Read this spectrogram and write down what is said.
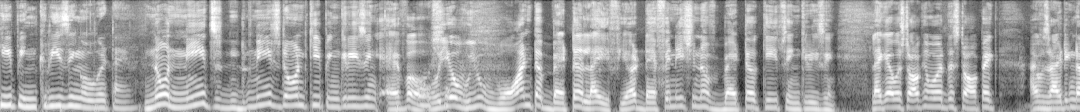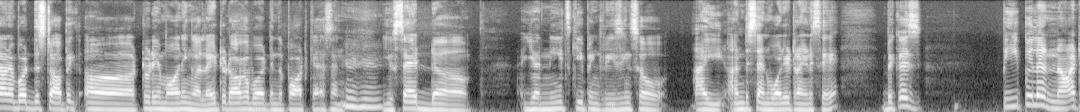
keep increasing over time. No needs needs don't keep increasing ever. Oh, you you want a better life. Your definition of better keeps increasing. Like I was talking about this topic. I was writing down about this topic uh, today morning, or like to talk about in the podcast, and Mhm. you said uh, your needs keep increasing. So I understand what you're trying to say, because people are not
